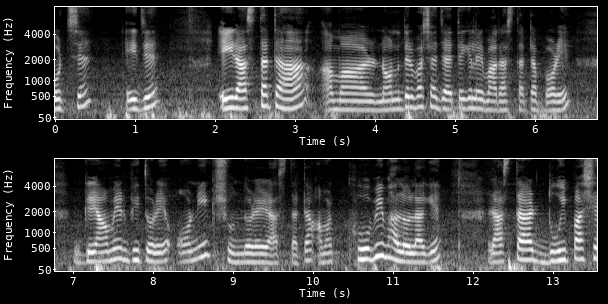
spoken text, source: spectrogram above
করছে। এই যে, এই রাস্তাটা আমার ননদের বাসায় যাইতে গেলে মা রাস্তাটা পড়ে, গ্রামের ভিতরে অনেক সুন্দর এই রাস্তাটা, আমার খুবই ভালো লাগে। রাস্তার দুই পাশে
